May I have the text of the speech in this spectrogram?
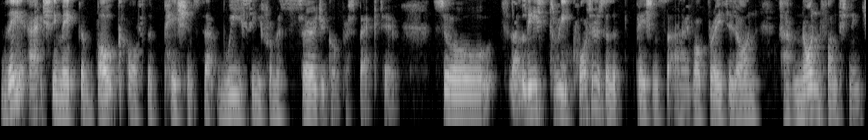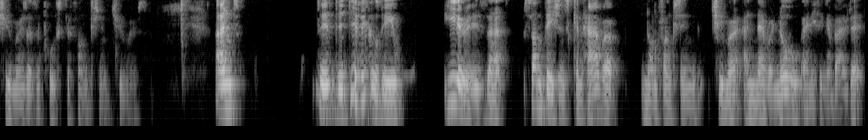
they actually make the bulk of the patients that we see from a surgical perspective. So at least three quarters of the patients that I've operated on have non-functioning tumours as opposed to functioning tumours. And the, the difficulty here is that some patients can have a non-functioning tumour and never know anything about it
